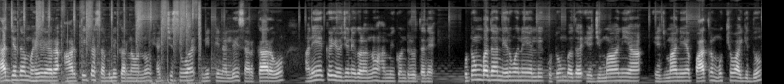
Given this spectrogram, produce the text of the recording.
ರಾಜ್ಯದ ಮಹಿಳೆಯರ ಆರ್ಥಿಕ ಸಬಲೀಕರಣವನ್ನು ಹೆಚ್ಚಿಸುವ ನಿಟ್ಟಿನಲ್ಲಿ ಸರ್ಕಾರವು ಅನೇಕ ಯೋಜನೆಗಳನ್ನು ಹಮ್ಮಿಕೊಂಡಿರುತ್ತದೆ. ಕುಟುಂಬದ ನಿರ್ವಹಣೆಯಲ್ಲಿ ಕುಟುಂಬದ ಯಜಮಾನಿಯ ಯಜಮಾನಿಯ ಪಾತ್ರ ಮುಖ್ಯವಾಗಿದ್ದು,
